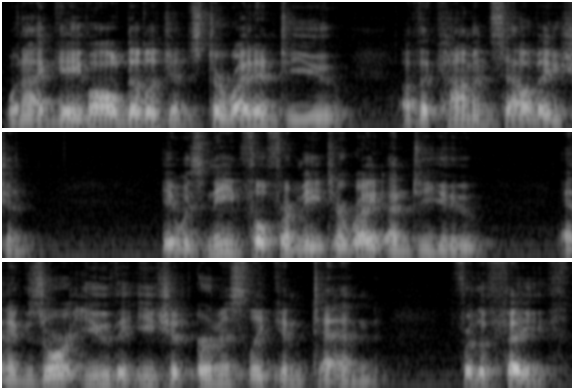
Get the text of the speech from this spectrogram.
when I gave all diligence to write unto you of the common salvation, it was needful for me to write unto you and exhort you that ye should earnestly contend for the faith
